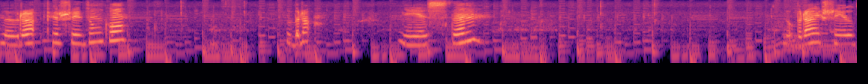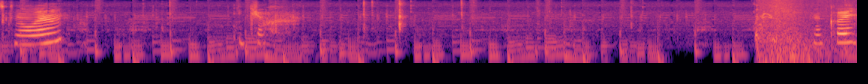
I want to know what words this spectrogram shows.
Dobra, pierwsze jedzonko. Dobra. Nie jestem. Dobra, jeszcze nie dotknąłem. I ciach. Okej.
